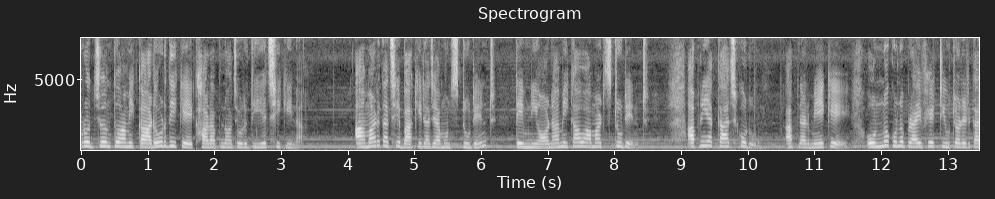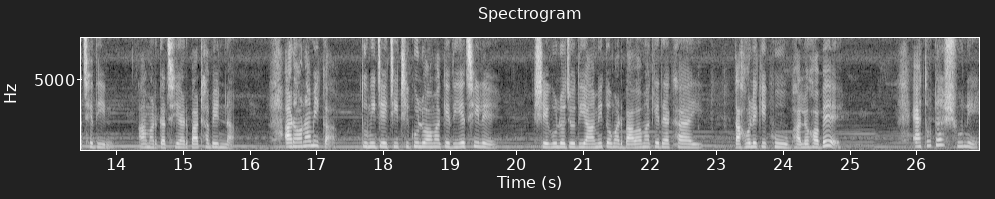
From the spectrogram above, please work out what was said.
পর্যন্ত আমি কারোর দিকে খারাপ নজর দিয়েছি কি না? আমার কাছে বাকিরা যেমন স্টুডেন্ট, তেমনি অনামিকাও আমার স্টুডেন্ট। আপনি এক কাজ করুন আপনার মেয়েকে অন্য কোনো প্রাইভেট টিউটরের কাছে দিন। আমার কাছে আর পাঠাবেন না। আর অনামিকা, তুমি যে চিঠিগুলো আমাকে দিয়েছিলে, সেগুলো যদি আমি তোমার বাবা মাকে দেখাই, তাহলে কি খুব ভালো হবে? এতটা শুনে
